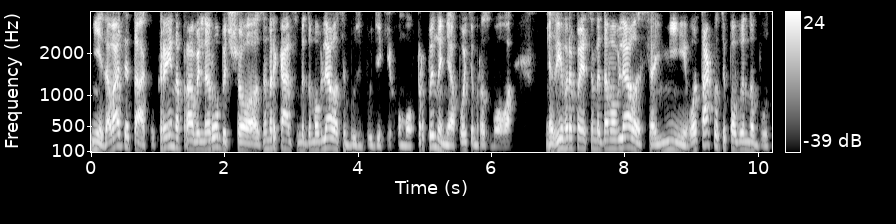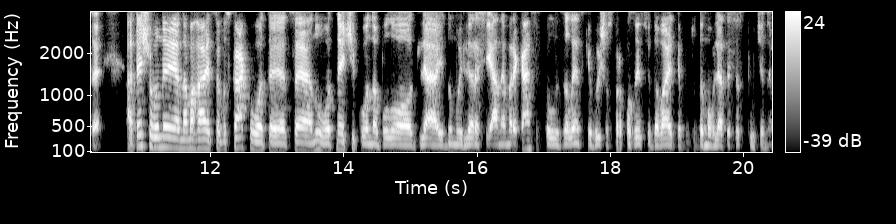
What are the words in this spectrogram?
Ні, давайте так. Україна правильно робить, що з американцями домовлялися будь будь-яких умов припинення, а потім розмова. З європейцями домовлялися? Ні, отак от і повинно бути. А те, що вони намагаються вискакувати, це ну от неочікувано було для я думаю, для росіян і американців, коли Зеленський вийшов з пропозицією Давайте буду домовлятися з Путіним.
